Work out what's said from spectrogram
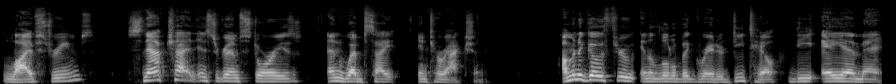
live streams, Snapchat and Instagram stories, and website interaction. I'm going to go through in a little bit greater detail the AMA,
